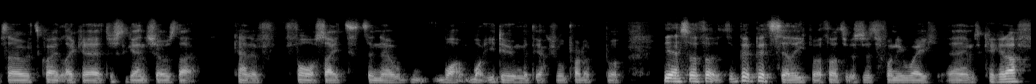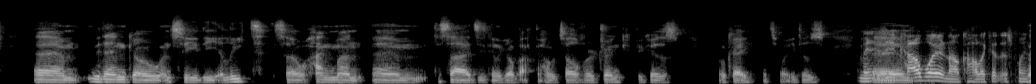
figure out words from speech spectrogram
so it's quite like a, just again shows that kind of foresight to know what what you're doing with the actual product. But yeah, so I thought it's a bit bit silly, but I thought it was just a funny way um, to kick it off. Um, we then go and see the elite. So Hangman um, decides he's going to go back to the hotel for a drink because okay, that's what he does. I mean, is he a Um, cowboy or an alcoholic at this point?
